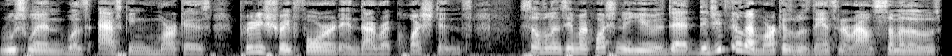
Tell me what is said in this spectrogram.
Ruslan was asking Marcus pretty straightforward and direct questions so, Valencia, my question to you is that did you feel that Marcus was dancing around some of those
